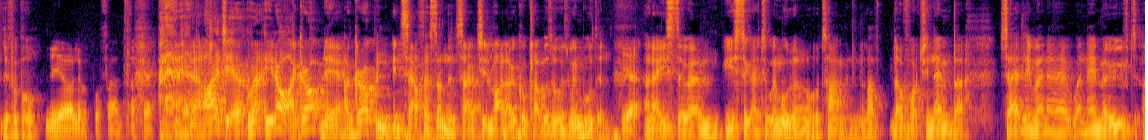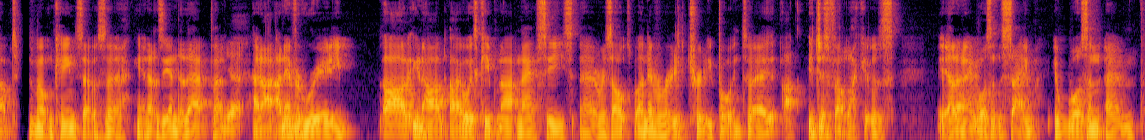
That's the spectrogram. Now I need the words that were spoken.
Liverpool. Leo, Liverpool fan. Okay. I actually, uh, well, you know, I grew up near. I grew up in, in South West London, so actually my local club was always Wimbledon. Yeah. and I used to um, used to go to Wimbledon all the time and love love watching them. But sadly, when uh, when they moved up to Milton Keynes, that was uh, yeah, that was the end of that. But Yeah. and I, I never really. Oh, you know, I, I always keep an eye on AFC's uh, results, but I never really truly bought into it. It, it just felt like it was, I don't know, it wasn't the same. It wasn't. Um,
